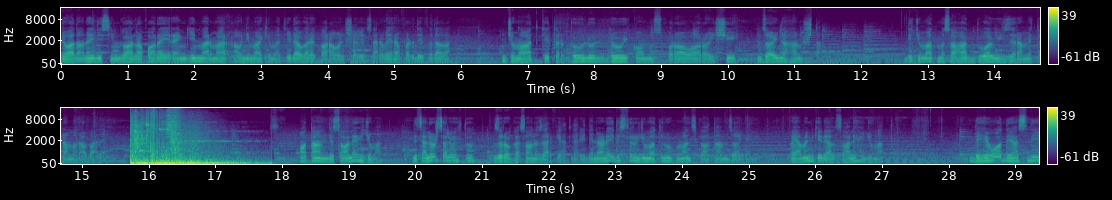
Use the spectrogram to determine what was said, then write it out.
د ودانۍ د سینګار لپاره یې رنګین مرمر او نیمه قیمتي ډبرې کارول شوې. سربیره پر دې په دغه جماعت کې تر ټولو لوی قاموس خورا او آرایشي ځایونه هم شته. د جومات مساحت دوه ویشت زره متره مربع دی. اتم د صالح جومات د څلور څلوېښتو زرو کسانو ظرفیت لري. د نړۍ د سترو جوماتونو په منځ کې اتم ځای لري. په یمن کې د الصالح جومات د هیواد د اصلي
